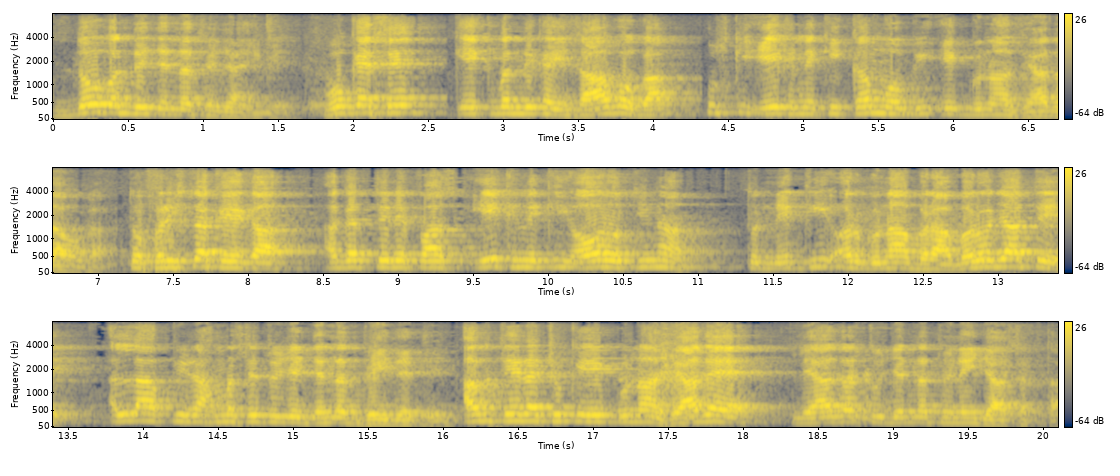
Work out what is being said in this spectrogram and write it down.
दो बंदे जन्नत में जाएँगे। वो कैसे? एक बंदे का हिसाब होगा, उसकी एक नेकी कम होगी, एक गुना ज़्यादा होगा। तो फरिश्ता कहेगा, अगर तेरे पास एक नेकी और होती ना तो नेकी और गुना बराबर हो जाते। अल्लाह अपनी रहमत से तुझे जन्नत भेज देते। अब तेरा चूँकि एक गुना ज़्यादा है, लिहाजा तू जन्नत में नहीं जा सकता।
